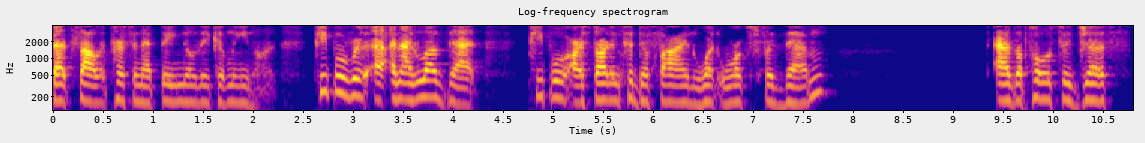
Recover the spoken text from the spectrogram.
that solid person that they know they can lean on people really and i love that people are starting to define what works for them as opposed to just,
